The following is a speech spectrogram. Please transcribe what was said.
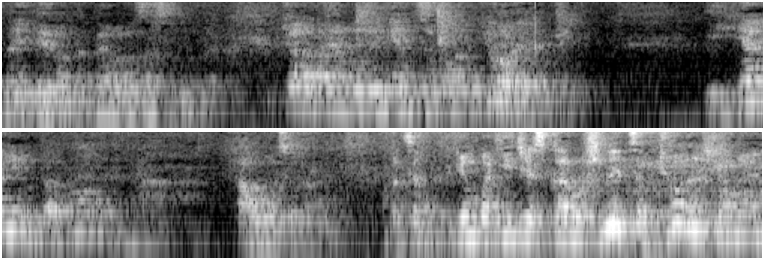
Знайти воно, де воно засунуте. Вчора в мене були німці-волонтери, і я їм давав. А, ось вона. Оце пневматична рушниця. Вчора ще ми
